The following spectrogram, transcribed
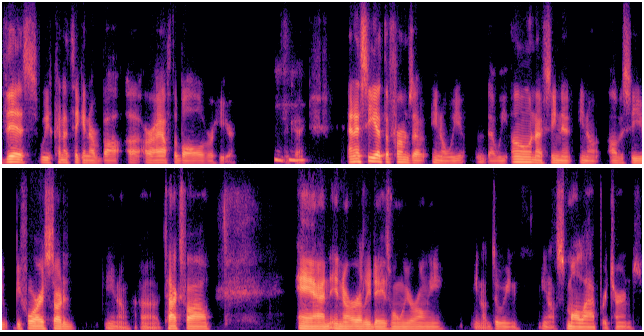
this we've kind of taken our uh, our eye off the ball over here. Mm-hmm. Okay, and I see at the firms that you know we that we own. I've seen it, you know, obviously before I started, you know, uh, Taxfyle, and in our early days when we were only, you know, doing you know small app returns.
